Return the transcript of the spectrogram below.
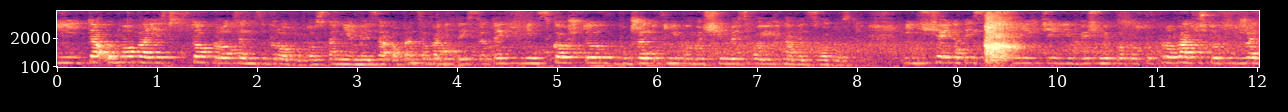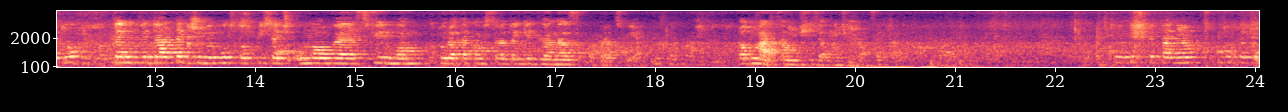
I ta umowa jest 100% zwrotu dostaniemy za opracowanie tej strategii, więc kosztów budżetów nie ponosimy swoich nawet złotówki. I dzisiaj na tej sesji chcielibyśmy po prostu wprowadzić do budżetu ten wydatek, żeby móc podpisać umowę z firmą, która taką strategię dla nas opracuje. Od marca musi zacząć pracę. Tak. Czy jakieś pytania do tego?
